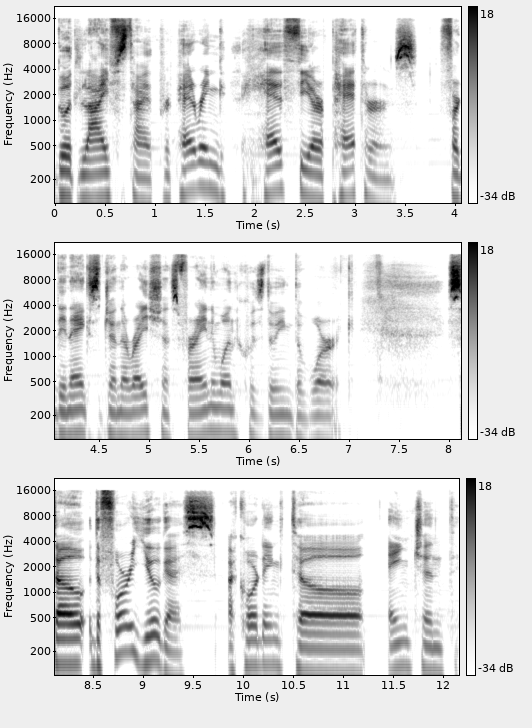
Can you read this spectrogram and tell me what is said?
good lifestyle, preparing healthier patterns for the next generations, for anyone who's doing the work. So, the four yugas, according to ancient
